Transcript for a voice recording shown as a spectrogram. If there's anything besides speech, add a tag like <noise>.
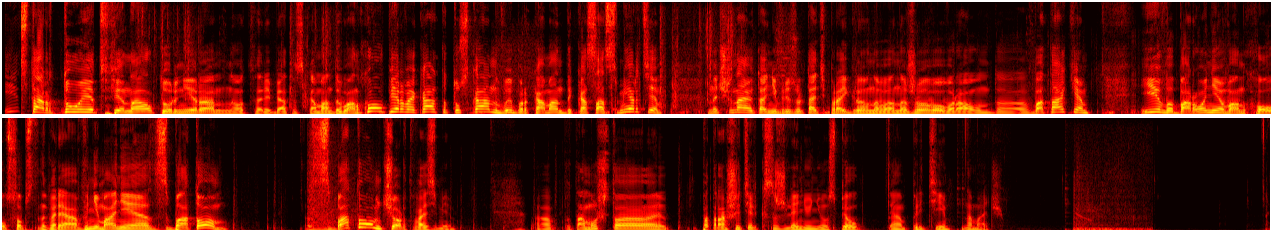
И стартует финал турнира. Вот ребята из команды One Hole. Первая карта Тускан. Выбор команды Коса Смерти. Начинают они в результате проигранного ножевого раунда в атаке. И в обороне One Hole, собственно говоря, внимание, с ботом. С ботом, черт возьми. А, потому что потрошитель, к сожалению, не успел а, прийти на матч.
